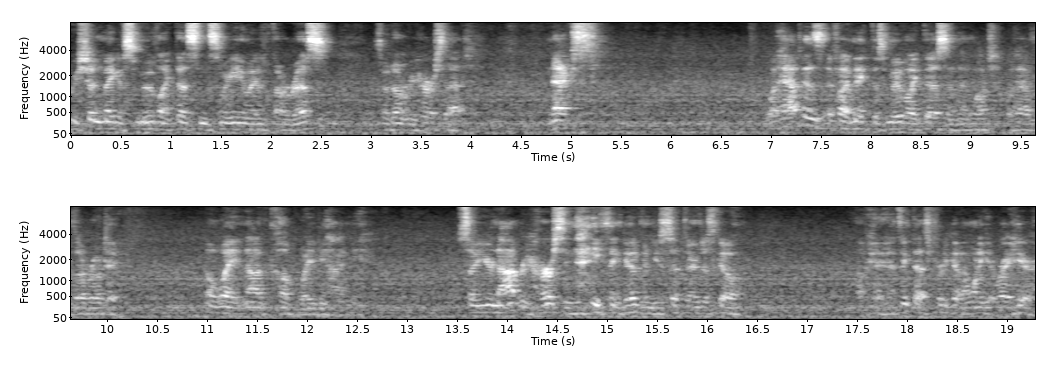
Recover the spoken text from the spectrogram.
we shouldn't make a move like this in the swing anyways with our wrists, so don't rehearse that. Next, what happens if I make this move like this and then watch what happens I rotate? Oh wait, now the club way behind me. So you're not rehearsing anything good when you sit there and just go, okay, I think that's pretty good. I want to get right here.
